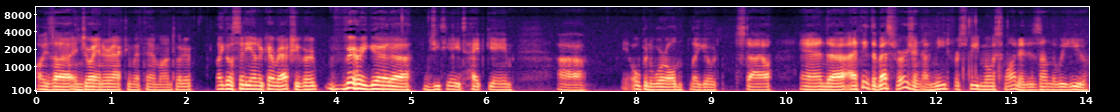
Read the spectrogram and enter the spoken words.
always uh, enjoy interacting with him on Twitter. Lego City Undercover, actually very very good uh, GTA type game, uh, open world Lego style, and uh, I think the best version of Need for Speed Most Wanted is on the Wii U.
